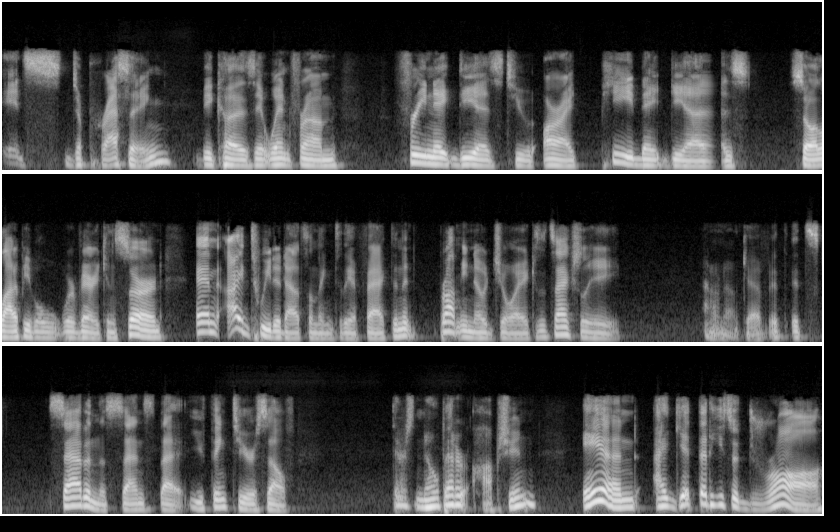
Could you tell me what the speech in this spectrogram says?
It's depressing because it went from free Nate Diaz to RIP Nate Diaz. So a lot of people were very concerned. And I tweeted out something to the effect, and it brought me no joy because it's actually, I don't know, Kev. It, it's sad in the sense that you think to yourself, there's no better option. And I get that he's a draw,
